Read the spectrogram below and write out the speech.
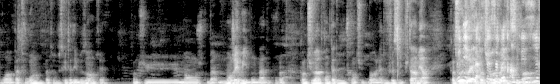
Bon, pas tout, hein. Pas tout, parce que t'as des besoins après. Quand tu manges. Bah, manger, oui, bon, là, du coup, voilà. Quand tu vas prendre ta douche, quand tu. Bon, la douche aussi, putain, merde. Quand Oui, mais ça, quand ça- ça peut être un c'est pas- plaisir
